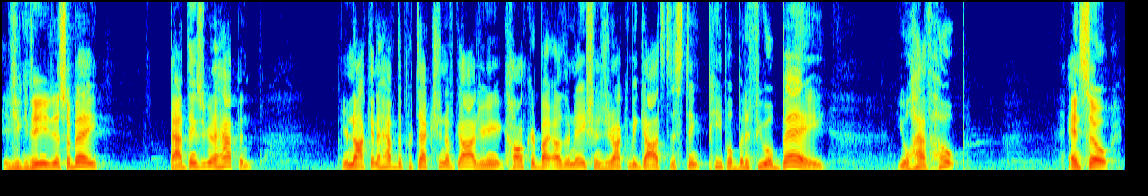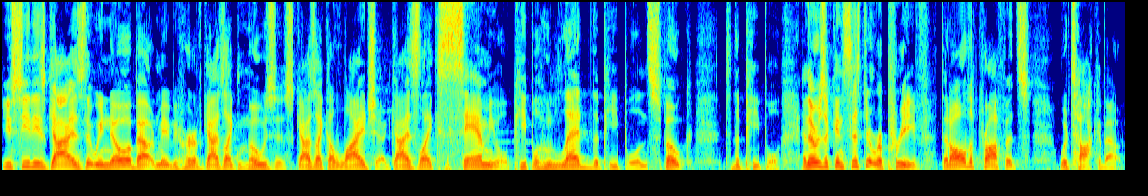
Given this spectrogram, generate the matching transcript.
If you continue to disobey, bad things are going to happen. You're not going to have the protection of God. You're going to get conquered by other nations. You're not going to be God's distinct people. But if you obey, you'll have hope. And so you see these guys that we know about, maybe heard of, guys like Moses, guys like Elijah, guys like Samuel, people who led the people and spoke to the people. And there was a consistent reprieve that all the prophets would talk about.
